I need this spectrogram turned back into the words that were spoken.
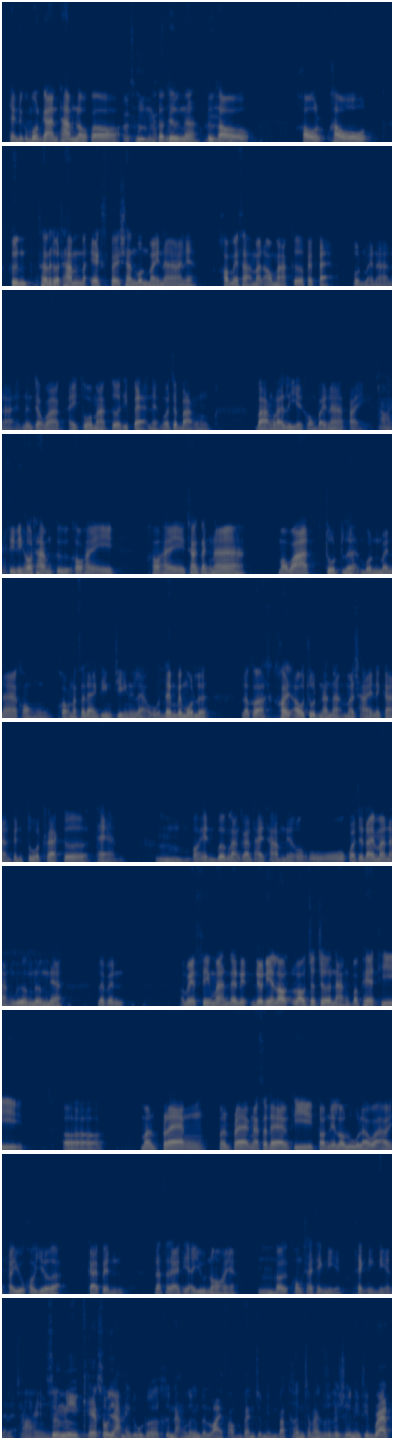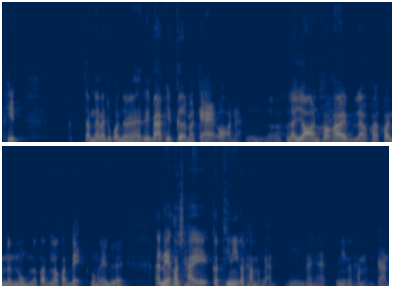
เห็นกระบวนการทำแล้วก็เออทึ่งอะก็ทึ่งนะคือเขาเขาเขาคือถ้าเกิดทำ expression บนใบหน้าเนี่ยเขาไม่สามารถเอา marker ไปแปะบนใบหน้าได้ เนื่องจากว่าไอตัว marker ที่แปะเนี่ยก็จะบังบังรายละเอียดของใบหน้าไปใช่สิ่งที่เขาทำคือเขาให้เขาให้ช่างแต่งหน้า มาวาดจุดเลยบนใบหน้าของของนักแสดงจริง ๆ นี่แหละโอ้โหเต็มไปหมดเลย แล้วก็ค่อยเอาจุดนั้นอะมาใช้ในการเป็นตัว tracker แทนอือืมมพอเห็นเบื้องหลังการถ่ายทำเนี่ยโอ้โหกว่าจะได้มาหนังเรื่องหนึ่งเนี่ยเลยเป็น Amazing มากแต่เดี๋ยวนี้เราเราจะเจอหนังประเภทที่เอ่อมันแปลงมันแปลงนักแสดงที่ตอนนี้เรารู้แล้วว่าอาอายุเขาเยอะอะกลายเป็นนักแสดงที่อายุน้อยอะอืม ก็คงใช้เทคนิคเทคนิคนี้นั่นแหละ ใช่อืมซึ่งมีเคสตัวอย่างให้ดูด้วยก็คือหนังเรื่อง The Life of Benjamin Button ใช่ไหมรู้สึกจะชื่อนี้ที่แบรดพิตจำได้ไหมทุกคนจำได้ไหมที่แบรดพิตเกิดมาแก่ก่อนอะอืมแล้วก็แล้วย้อนค่อยๆแล้วค่อยๆหนุ่มๆแล้วก็แล้วก็เด็กลงไปเรื่อยอันนี้เขาใช้ก็ที่นี่ก็ทำเหมือนกันอืมนะฮะที่นี่ก็ทำเหมือนกัน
